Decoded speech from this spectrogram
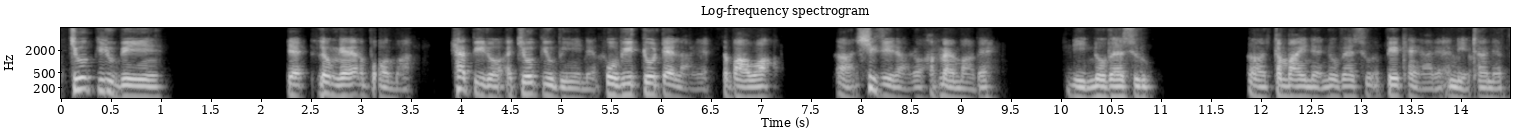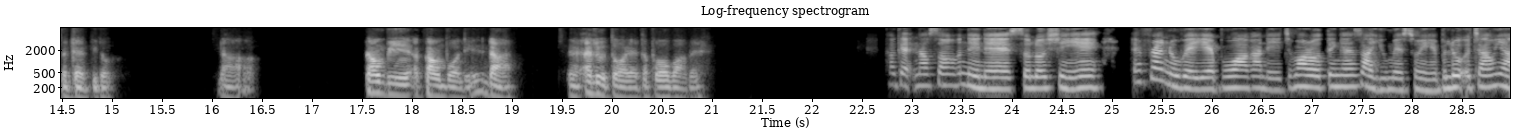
အကျိုးပြုပြီးတဲ့လုပ်ငန်းအပေါ်မှာထပ်ပြီးတော့အကျိုးပြုပြီးရင်ပို့ပြီးတိုးတက်လာတဲ့သဘာဝအာရှိစေတာတော့အမှန်ပါပဲဒီ Nobel ဆုအဲ တမိုင်းနဲ့ Nobel ဆုအပေးခံရတဲ့အနေအထားနဲ့ပတ်သက်ပြီးတော့ဒါကောင်းပြီးအကောင်ပေါ့လေဒါအဲ့လိုတော်တဲ့သဘောပါပဲဟုတ်ကဲ့နောက်ဆုံးအနေနဲ့ဆိုလို့ရှိရင် Alfred Nobel ရဲ့ဘဝကနေကျမတို့သင်ခန်းစာယူမယ်ဆိုရင်ဘယ်လိုအကြောင်းအရာ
